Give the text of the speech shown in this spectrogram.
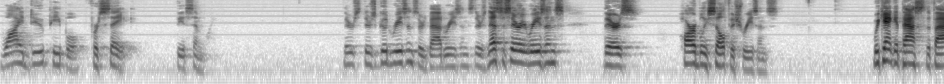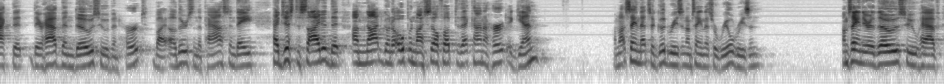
Why do people forsake the assembly? There's, there's good reasons, there's bad reasons, there's necessary reasons, there's horribly selfish reasons. We can't get past the fact that there have been those who have been hurt by others in the past and they had just decided that I'm not going to open myself up to that kind of hurt again. I'm not saying that's a good reason. I'm saying that's a real reason. I'm saying there are those who have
